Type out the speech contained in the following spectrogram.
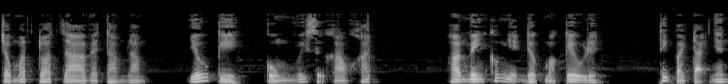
Trong mắt toát ra vẻ tham lam, Hiếu kỳ cùng với sự khao khát. Hàn Minh không nhịn được mà kêu lên, Thích Bạch đại nhân,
